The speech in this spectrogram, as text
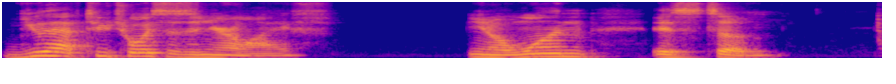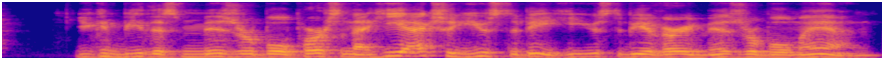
you have two choices in your life. You know, one is to you can be this miserable person that he actually used to be. He used to be a very miserable man,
